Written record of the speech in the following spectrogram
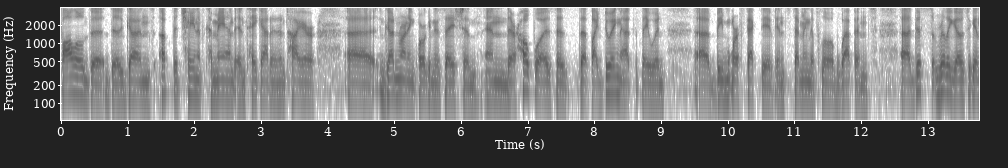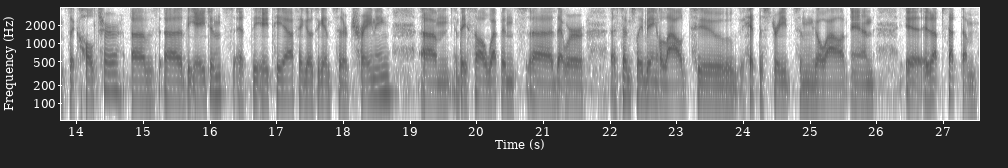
follow the the guns up the chain of command and take out an entire uh, gun running organization. And their hope was that, that by doing that, that they would uh, be more effective in stemming the flow of weapons. Uh, this really goes against the culture of uh, the agents at the ATF. It goes against their training. Um, they saw weapons uh, that were essentially being allowed to hit the streets and go out, and it, it upset them,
